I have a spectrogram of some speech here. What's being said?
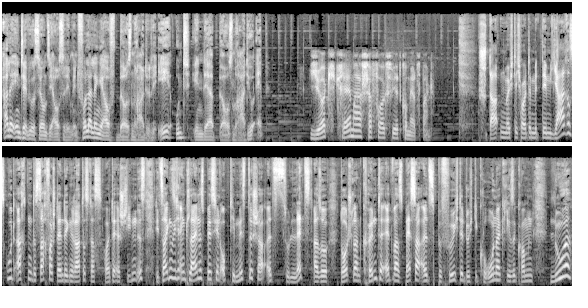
Alle Interviews hören Sie außerdem in voller Länge auf börsenradio.de und in der Börsenradio-App. Jörg Krämer, Chefvolkswirt Commerzbank. Starten möchte ich heute mit dem Jahresgutachten des Sachverständigenrates, das heute erschienen ist. Die zeigen sich ein kleines bisschen optimistischer als zuletzt. Also Deutschland könnte etwas besser als befürchtet durch die Corona-Krise kommen. Nur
